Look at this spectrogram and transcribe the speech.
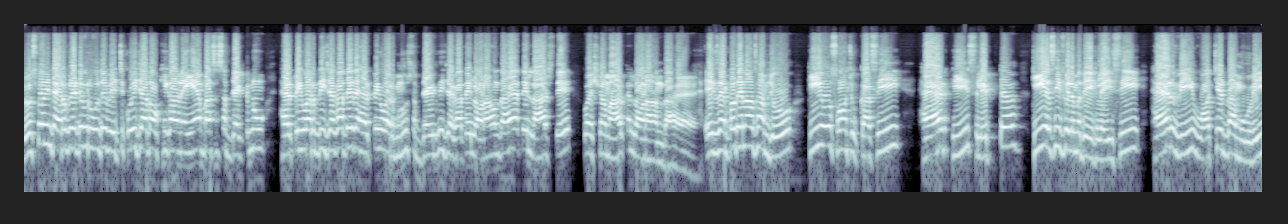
ਦੋਸਤੋ ਇੰਟਰੋਗੇਟਿਵ ਰੂਲ ਦੇ ਵਿੱਚ ਕੋਈ ਜ਼ਿਆਦਾ ਔਖੀ ਗੱਲ ਨਹੀਂ ਹੈ, ਬਸ ਸਬਜੈਕਟ ਨੂੰ ਹੈਲਪਿੰਗ ਵਰਬ ਦੀ ਜਗ੍ਹਾ ਤੇ ਤੇ ਹੈਲਪਿੰਗ ਵਰਬ ਨੂੰ ਸਬਜੈਕਟ ਦੀ ਜਗ੍ਹਾ ਤੇ ਲਾਉਣਾ ਹੁੰਦਾ ਹੈ ਤੇ ਲਾਸਟ ਤੇ ਕੁਐਸਚਨ ਮਾਰਕ ਲਾਉਣਾ ਹੁੰਦਾ ਹੈ। ਐਗਜ਼ਾਮਪਲ ਦੇ ਨਾਲ ਸਮਝੋ ਕੀ ਉਹ ਸੌ ਚੁੱਕਾ ਸੀ had he slept ਕੀ ਅਸੀਂ ਫਿਲਮ ਦੇਖ ਲਈ ਸੀ? Had we watched the movie?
